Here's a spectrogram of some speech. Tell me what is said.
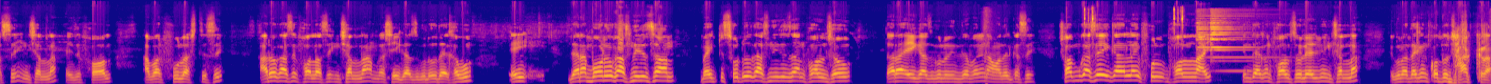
আছে, ইনশাল্লাহ, এই যে ফল, আবার ফুল আসতেছে আরও গাছে ফল আছে, ইনশাল্লাহ, আমরা সেই গাছগুলোও দেখাবো, এই যারা বড় গাছ নিতে চান বা একটু ছোট গাছ নিতে চান, ফল সহ, তারা এই গাছগুলো নিতে পারেন আমাদের কাছে। সব গাছে এই গাছলাই ফুল, ফল নাই, কিন্তু এখন ফল চলে আসবে ইনশাল্লাহ। এগুলো দেখেন কত ঝাঁকড়া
